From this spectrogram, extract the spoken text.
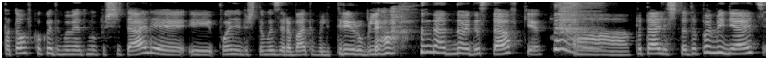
потом в какой-то момент мы посчитали и поняли, что мы зарабатывали 3 рубля на одной доставке, а, пытались что-то поменять,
